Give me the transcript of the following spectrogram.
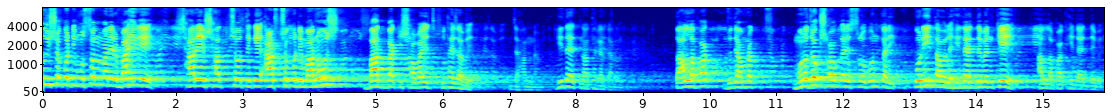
দুইশো কোটি মুসলমানের বাহিরে সাড়ে সাতশো থেকে আটশো কোটি মানুষ বাদ বাকি সবাই কোথায় যাবে? জাহান্নামে। হৃদায়ত না থাকার কারণে। তো আল্লাহ পাক যদি আমরা মনোযোগ সহকারে শ্রবণকারী করি, তাহলে হৃদায়ত দেবেন কে? আল্লাহ পাক হৃদায়ত দেবেন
